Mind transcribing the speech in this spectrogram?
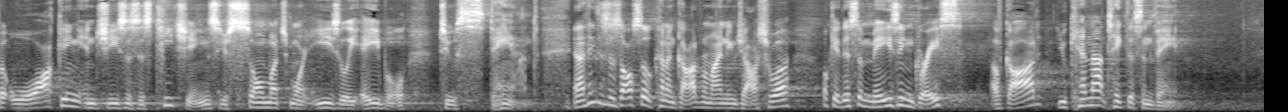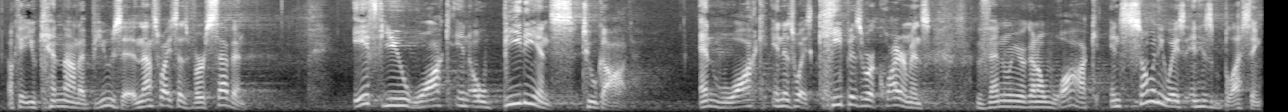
But walking in Jesus' teachings, you're so much more easily able to stand. And I think this is also kind of God reminding Joshua okay, this amazing grace of God, you cannot take this in vain. Okay, you cannot abuse it. And that's why he says, verse 7 if you walk in obedience to God, and walk in his ways, keep his requirements, then we are going to walk in so many ways in his blessing.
